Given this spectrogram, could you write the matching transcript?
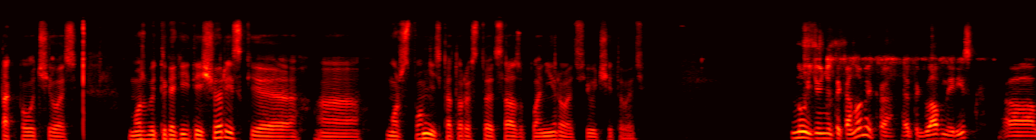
так получилось. Может быть, ты какие-то еще риски э, можешь вспомнить, которые стоит сразу планировать и учитывать? Ну, юнит-экономика – это главный риск. Это,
